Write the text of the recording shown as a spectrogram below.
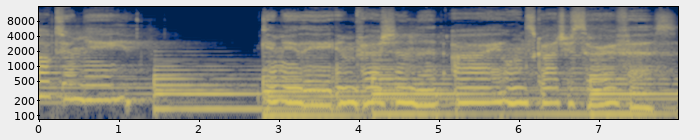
Talk to me. Give me the impression that I won't scratch your surface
